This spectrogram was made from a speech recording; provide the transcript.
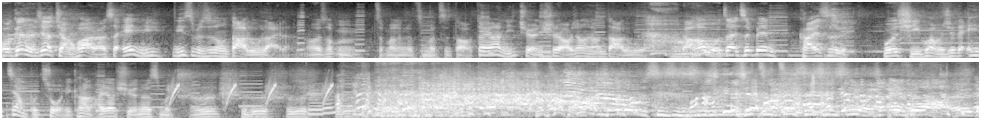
我跟人家讲话了，说，哎，你你是不是从大陆来的？然后说，嗯，怎么怎么知道？对啊，你卷是好像像大陆人。然后我在这边开始，我的习惯，我觉得，哎，这样不错。你看，还要学那什么直直直直，什么都是是是是是是是是，我说，哎，多好，对不对？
